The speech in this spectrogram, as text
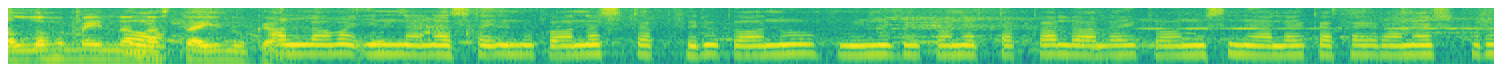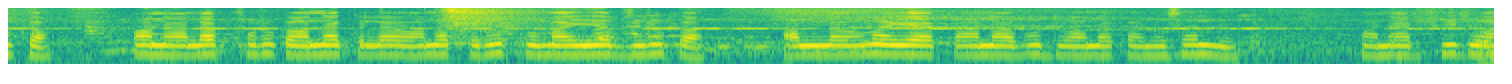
ইন্নি অজ্জাতু আল্লাহ নাস্তাইনুকা আল্লামা ইন্না নাস্তাইনুকা ওয়া নাস্তাগফিরুকা ওয়া নু'মিনু বিকা ওয়া নাতাওয়াক্কালু আলাইকা ওয়া নুসনি আলাইকা খায়রা ওয়া নাশকুরুকা ওয়া নালাকফিরুকা ওয়া নাকলা ওয়া নাতরুকু মা ইয়াবজুরুকা আল্লাহুম্মা ইয়াকা নাবুদু ওয়া নাকা নুসাল্লি ওয়া নারফিদু ওয়া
